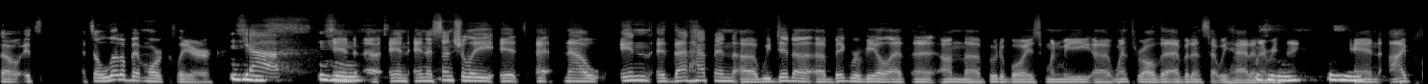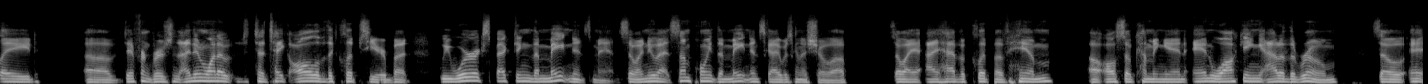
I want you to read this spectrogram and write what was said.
So it's it's a little bit more clear. Yeah. Mhm. and uh, and and essentially it uh, now in uh, that happened uh, we did a, a big reveal at uh, on the buddha boys when we uh, went through all the evidence that we had and everything. Mhm, mhm. and i played uh different versions. I didn't want to to take all of the clips here but we were expecting the maintenance man. So i knew at some point the maintenance guy was going to show up. So i i have a clip of him uh, also coming in and walking out of the room so uh,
